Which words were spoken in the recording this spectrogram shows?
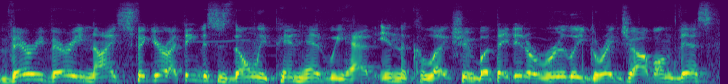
Very, very nice figure. I think this is the only Pinhead we have in the collection, but they did a really great job on this.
